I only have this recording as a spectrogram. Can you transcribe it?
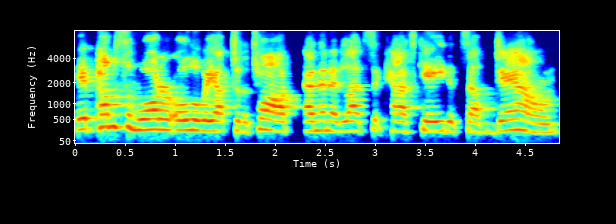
it pumps the water all the way up to the top, and then it lets it cascade itself down.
